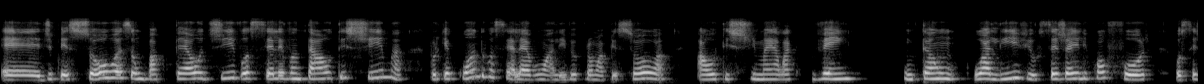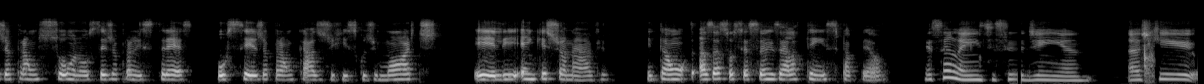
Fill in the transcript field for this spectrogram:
é, de pessoas, um papel de você levantar a autoestima, porque quando você leva um alívio para uma pessoa, a autoestima ela vem. Então, o alívio, seja ele qual for, ou seja para um sono, ou seja para um estresse, ou seja para um caso de risco de morte, ele é inquestionável. Então, as associações ela têm esse papel. Excelente, Cidinha. Acho que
